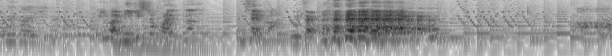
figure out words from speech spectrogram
これがいいね。今右下これなんミサイルかみたい。なあ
